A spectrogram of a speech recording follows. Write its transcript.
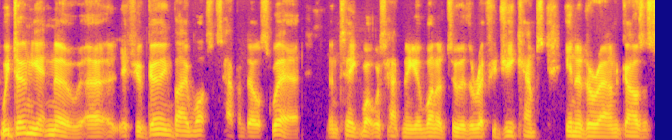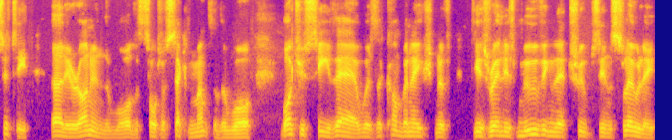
We don't yet know. Uh, if you're going by what has happened elsewhere, and take what was happening in one or two of the refugee camps in and around Gaza City earlier on in the war, the sort of second month of the war, what you see there was the combination of the Israelis moving their troops in slowly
